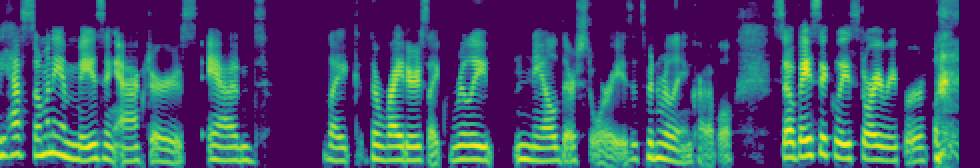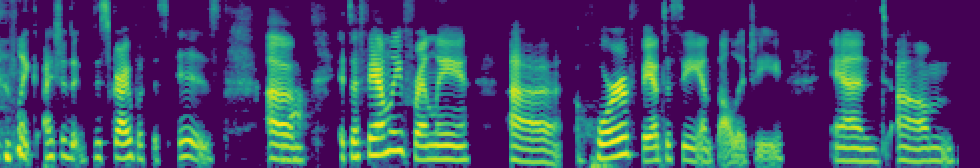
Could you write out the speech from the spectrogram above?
we have so many amazing actors. And like the writers like really nailed their stories it's been really incredible so basically story reaper like i should describe what this is um yeah. it's a family friendly uh horror fantasy anthology and um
